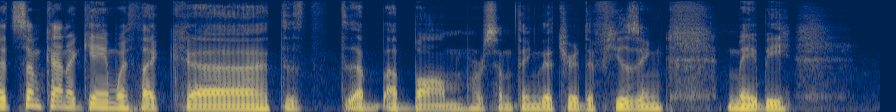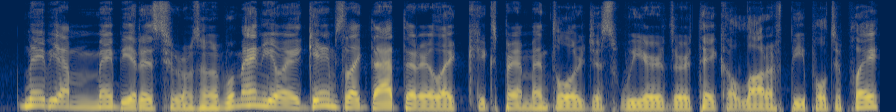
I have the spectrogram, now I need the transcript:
it's some kind of game with like uh, a, a bomb or something that you're diffusing maybe maybe I'm maybe it is two rooms but anyway, games like that that are like experimental or just weird or take a lot of people to play.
